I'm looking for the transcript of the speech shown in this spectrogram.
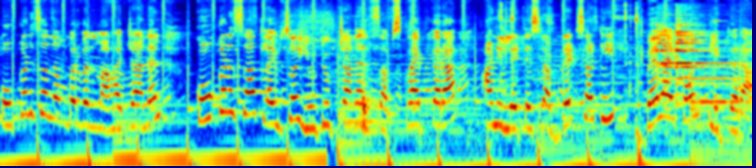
कोकणचं number one Maha channel Kokan सात लाईव्हचं युट्यूब चॅनल सबस्क्राईब करा आणि लेटेस्ट अपडेटसाठी बेल आयकॉन क्लिक करा.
